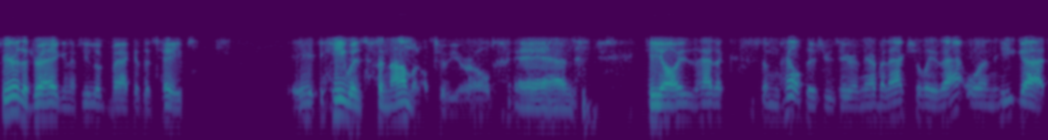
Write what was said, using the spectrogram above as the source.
Fear the Dragon. If you look back at the tapes, he was phenomenal two year old and he always had a, some health issues here and there but actually that one he got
